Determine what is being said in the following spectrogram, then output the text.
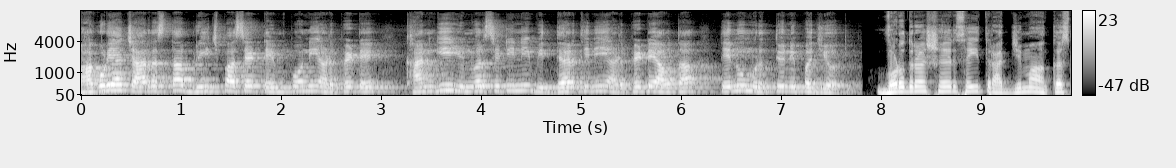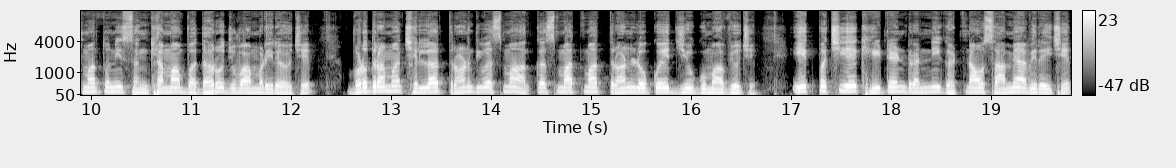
વાઘોડિયા ચાર રસ્તા બ્રિજ પાસે ટેમ્પોની અડફેટે ખાનગી યુનિવર્સિટીની વિદ્યાર્થીની અડફેટે આવતા તેનું મૃત્યુ નિપજ્યું હતું. વડોદરા શહેર સહિત રાજ્યમાં અકસ્માતોની સંખ્યામાં વધારો જોવા મળી રહ્યો છે. વડોદરામાં છેલ્લા ત્રણ દિવસમાં અકસ્માતમાં ત્રણ લોકોએ જીવ ગુમાવ્યો છે. એક પછી એક હિટ એન્ડ રનની ઘટનાઓ સામે આવી રહી છે.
